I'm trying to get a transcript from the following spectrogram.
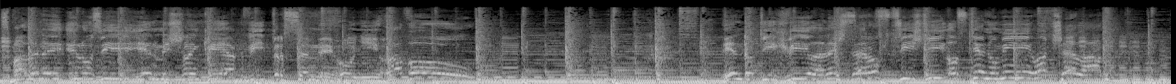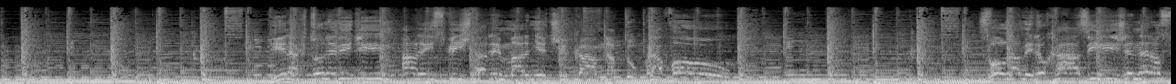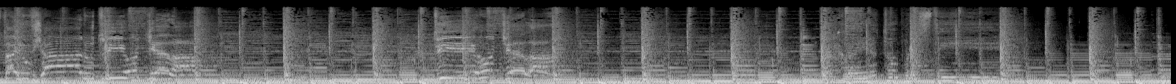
Zbavenej iluzí, jen myšlenky jak vítr se mi honí hlavou. Jen do té chvíle, než se roztříští o stěnu mýho čela. Jinak to nevidím a nejspíš tady marně čekám na tu pravou. Zvolna mi dochází, že nerostaju v žáru tvýho těla. Tvýho těla je to prostý,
